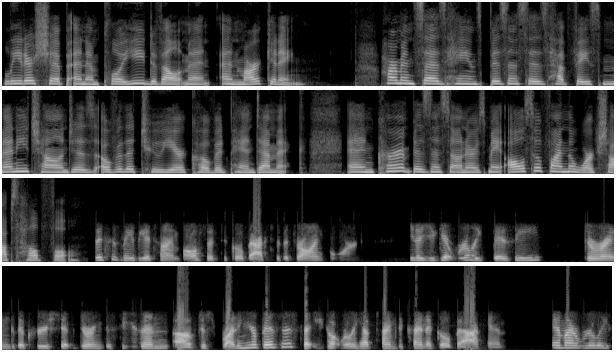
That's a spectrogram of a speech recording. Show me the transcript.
leadership and employee development, and marketing. Harmond says Haines businesses have faced many challenges over the two year COVID pandemic, and current business owners may also find the workshops helpful. This is maybe a time also to go back to the drawing board. You know, you get really busy during the cruise ship during the season of just running your business that you don't really have time to kind of go back and am I really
